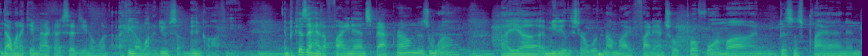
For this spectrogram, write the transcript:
That when I came back, I said, you know what, I think I want to do something in coffee Mm. And because I had a finance background as well, mm-hmm. I uh, immediately started working on my financial pro forma and business plan and,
